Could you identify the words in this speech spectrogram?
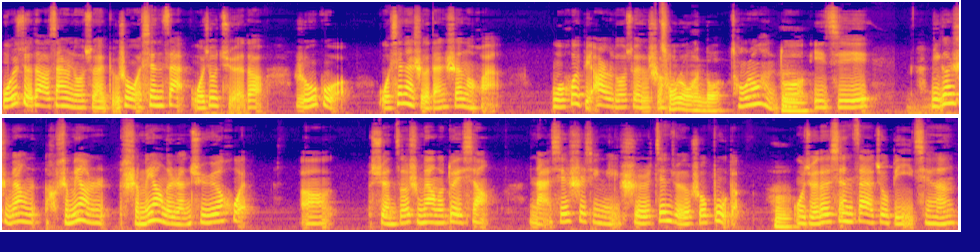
我是觉得三十多岁，比如说我现在，我就觉得，如果我现在是个单身的话，我会比二十多岁的时候从容很多。从容很多，嗯以及你跟什么样的什么样人什么样的人去约会，呃，选择什么样的对象，哪些事情你是坚决的说不的。嗯我觉得现在就比以前，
